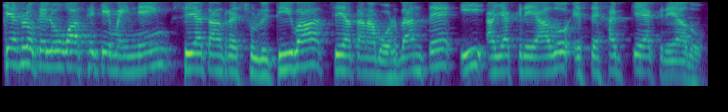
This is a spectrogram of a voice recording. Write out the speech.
¿Qué es lo que luego hace que My Name sea tan resolutiva, sea tan abordante y haya creado ese hype que ha creado?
